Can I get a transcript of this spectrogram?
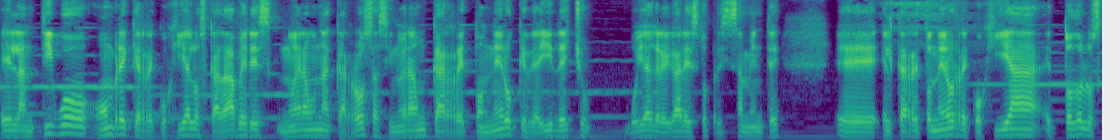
el antiguo hombre que recogía los cadáveres no era una carroza, sino era un carretonero que de ahí, de hecho, voy a agregar esto precisamente, eh, el carretonero recogía eh, todos los,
